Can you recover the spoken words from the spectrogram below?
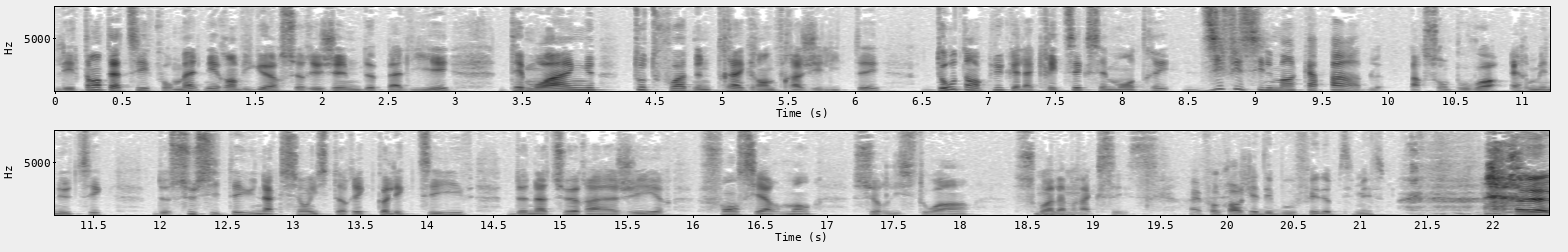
Les tentatives pour maintenir en vigueur ce régime de paliers témoignent toutefois d'une très grande fragilité, d'autant plus que la critique s'est montrée difficilement capable, par son pouvoir herméneutique, de susciter une action historique collective de nature à agir foncièrement sur l'histoire, soit la Mhm. praxis. Il faut croire y a des bouffées d'optimisme. Euh,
